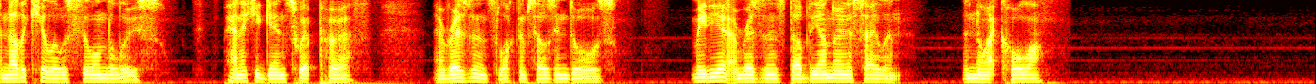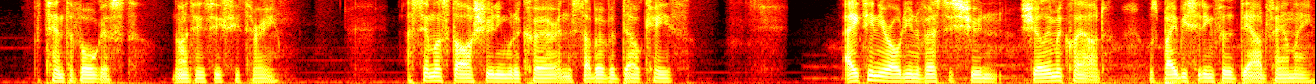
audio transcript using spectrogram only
Another killer was still on the loose. Panic again swept Perth, and residents locked themselves indoors. Media and residents dubbed the unknown assailant the Night Caller. The 10th of August, 1963. A similar style shooting would occur in the suburb of Dalkeith. 18 year old university student Shirley McLeod was babysitting for the Dowd family.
